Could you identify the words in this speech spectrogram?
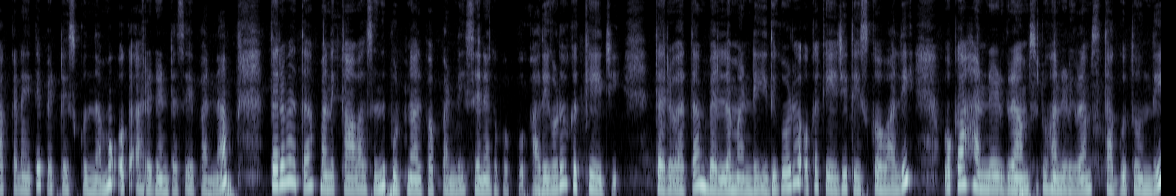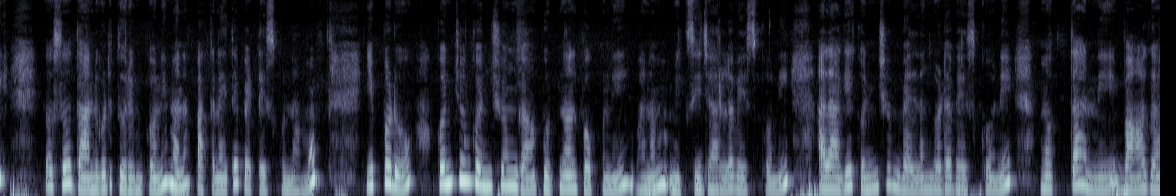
పక్కనైతే పెట్టేసుకుందాము. ఒక అరగంట సేపన్నా. తర్వాత మనకి కావాల్సింది పుట్నాల పప్పండి. శనగపప్పు అది కూడా ఒక కేజీ. తర్వాత బెల్లం అండి. ఇది కూడా ఒక కేజీ తీసుకోవాలి. ఒక 100 గ్రామ్స్, 200 గ్రామ్స్ తగ్గుతుంది. సో, దాన్ని కూడా తురుముకొని మనం పక్కనైతే పెట్టేసుకున్నాము. ఇప్పుడు కొంచెం కొంచెంగా పుట్నాల పప్పుని మనం మిక్సీ జార్‌లో వేసుకొని, అలాగే కొంచెం బెల్లం కూడా వేసుకొని మొత్తాన్ని బాగా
